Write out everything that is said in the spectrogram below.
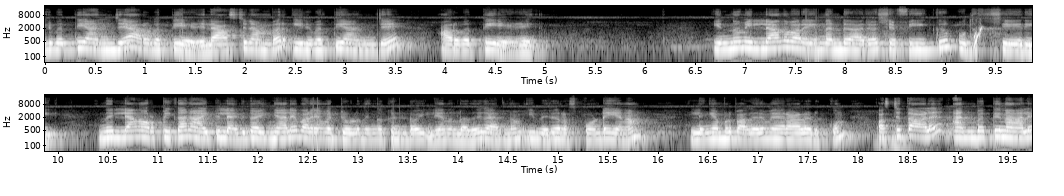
ഇരുപത്തി അഞ്ച് അറുപത്തി ഏഴ് ലാസ്റ്റ് നമ്പർ ഇരുപത്തി അഞ്ച് അറുപത്തി ഏഴ് ഇന്നും ഇല്ല എന്ന് പറയുന്നുണ്ട് ആരോ ഷെഫീക്ക് പുതുശ്ശേരി. ഇന്ന് ഇല്ല എന്ന് ഉറപ്പിക്കാനായിട്ടില്ല. ഇത് കഴിഞ്ഞാലേ പറയാൻ പറ്റുള്ളൂ നിങ്ങൾക്ക് ഉണ്ടോ ഇല്ല എന്നുള്ളത്. കാരണം ഇവർ റെസ്പോണ്ട് ചെയ്യണം. ഇല്ലെങ്കിൽ നമ്മൾ പകരം വേറെ ആളെടുക്കും ഫസ്റ്റത്തെ ആൾ അൻപത്തിനാല്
